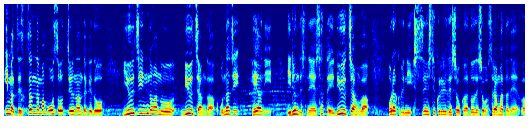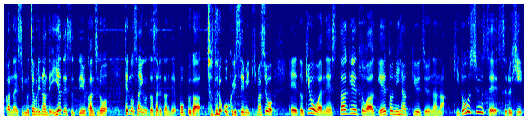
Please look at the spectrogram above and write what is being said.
今絶賛生放送中なんだけど友人のあのりゅうちゃんが同じ部屋にいるんですね。さてりゅうちゃんはオラクルに出演してくれるでしょうか？どうでしょうか？それはまだね分かんないし無茶ぶりなんで嫌ですっていう感じの手のサインを出されたんでポップがちょっとお送りしてみきましょう。えっ、ー、と今日はねスターゲートはゲート297軌道修正する日。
